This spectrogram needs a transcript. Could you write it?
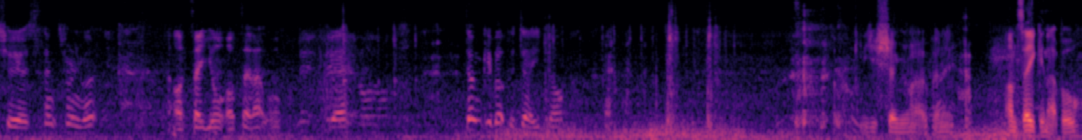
Cheers, thanks very much. I'll take your. I'll take that ball. Yeah. Don't give up the day job. You just show me right up, innit? I'm taking that ball.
